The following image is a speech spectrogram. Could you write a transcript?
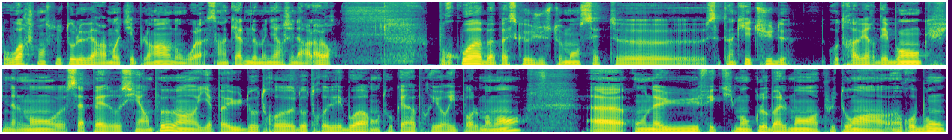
voir je pense plutôt le verre à moitié plein. Donc voilà c'est un calme de manière générale. Alors pourquoi? Bah Parce que justement cette inquiétude au travers des banques, finalement, euh, ça pèse aussi un peu. Hein. Il n'y a pas eu d'autres, d'autres déboires, en tout cas a priori pour le moment. Euh, on a eu effectivement globalement plutôt un, rebond,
